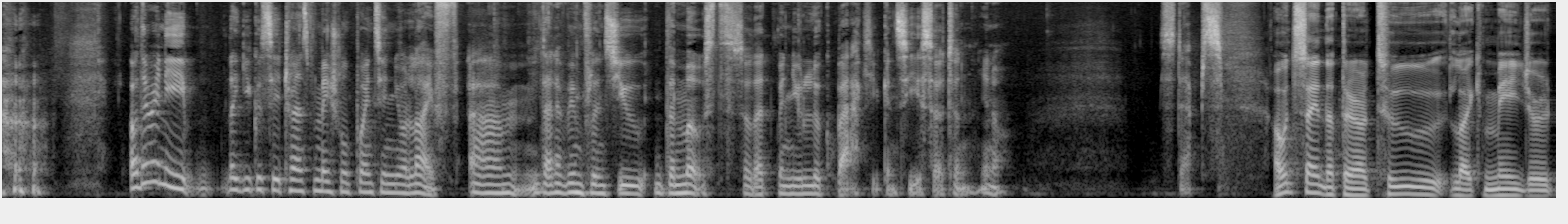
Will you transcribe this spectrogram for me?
Are there any, like you could say, transformational points in your life um, that have influenced you the most so that when you look back, you can see a certain, you know, steps? I would say that there are two like major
